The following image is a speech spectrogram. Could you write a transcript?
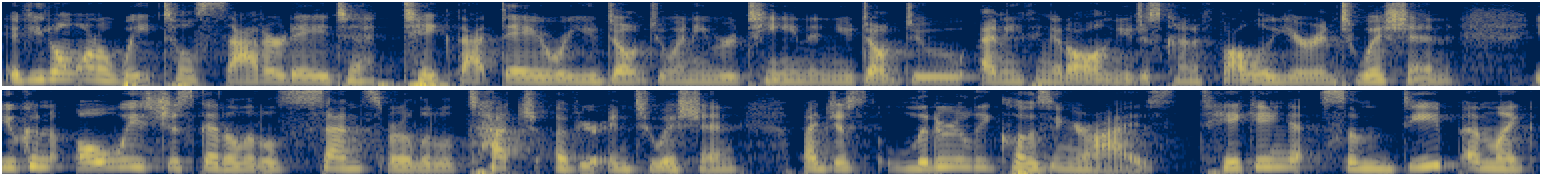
If you don't want to wait till Saturday to take that day where you don't do any routine and you don't do anything at all and you just kind of follow your intuition, you can always just get a little sense or a little touch of your intuition by just literally closing your eyes, taking some deep and like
